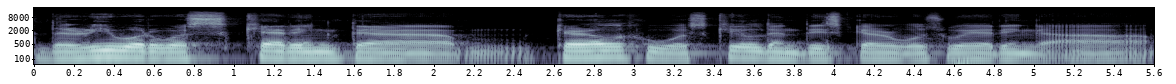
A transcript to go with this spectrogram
the river was carrying the girl who was killed, and this girl was wearing a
